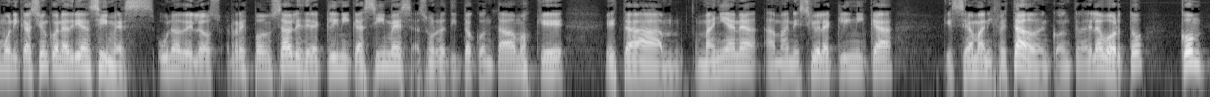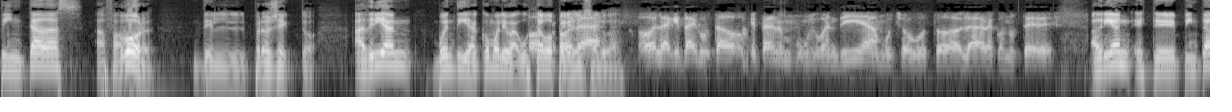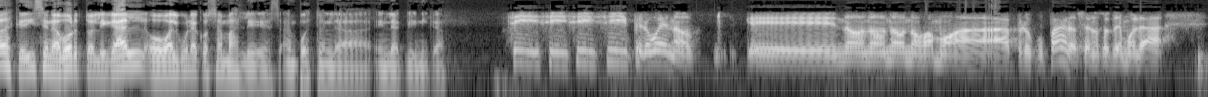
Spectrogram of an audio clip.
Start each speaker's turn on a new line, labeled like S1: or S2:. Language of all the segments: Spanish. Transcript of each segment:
S1: Comunicación con Adrián Simes, uno de los responsables de la clínica Simes. Hace un ratito contábamos que esta mm, mañana amaneció la clínica que se ha manifestado en contra del aborto con pintadas a favor del proyecto. Adrián, buen día, ¿cómo le va? Gustavo Pérez
S2: Hola.
S1: lo saluda.
S2: Hola, ¿qué tal Gustavo? ¿Qué tal? Muy buen día, mucho gusto de hablar con ustedes.
S1: Adrián, este, pintadas que dicen aborto legal o alguna cosa más les han puesto en la, en la clínica.
S2: Sí, sí, sí, pero bueno, eh, no, no, no nos vamos a, a preocupar, o sea, nosotros tenemos la,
